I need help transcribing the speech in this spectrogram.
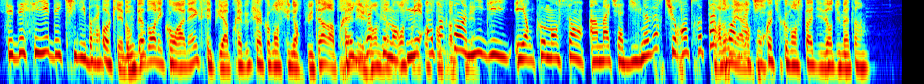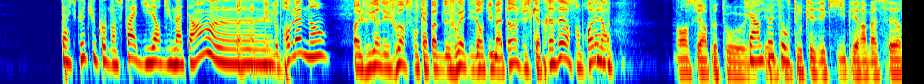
C'est d'essayer d'équilibrer. Ok, donc d'abord les cours annexes et puis après, vu que ça commence une heure plus tard, après les gens viendront sur Mais en partant à midi et en commençant un match à 19h, tu rentres pas Pardon, trois mais matchs. alors pourquoi tu commences pas à 10h du matin? Parce que tu commences pas à 10h du matin. Euh... Bah, ça règle le problème, non? Je veux dire, les joueurs sont capables de jouer à 10h du matin jusqu'à 13h sans problème. Non. Non, c'est un peu tôt. C'est un peu tôt. Pour toutes les équipes, les ramasseurs,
